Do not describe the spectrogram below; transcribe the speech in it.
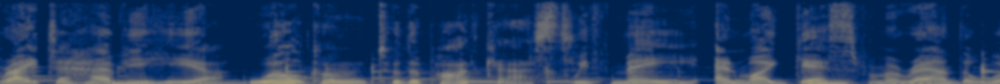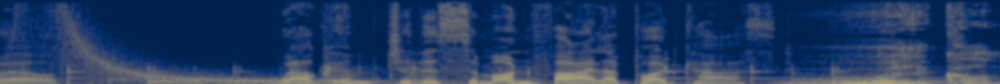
great to have you here Welcome to the podcast. with me and my guests from around the world. Welcome to the Simon Filer podcast. Welcome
